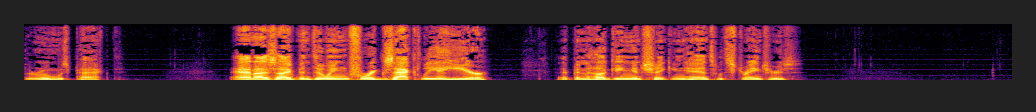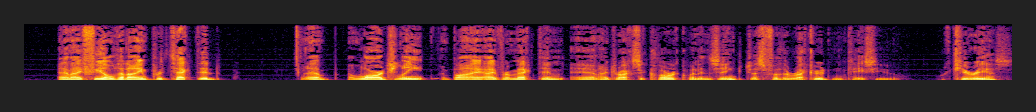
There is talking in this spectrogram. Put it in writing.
The room was packed. And as I've been doing for exactly a year, I've been hugging and shaking hands with strangers. And I feel that I'm protected uh, largely by ivermectin and hydroxychloroquine and zinc, just for the record, in case you were curious.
